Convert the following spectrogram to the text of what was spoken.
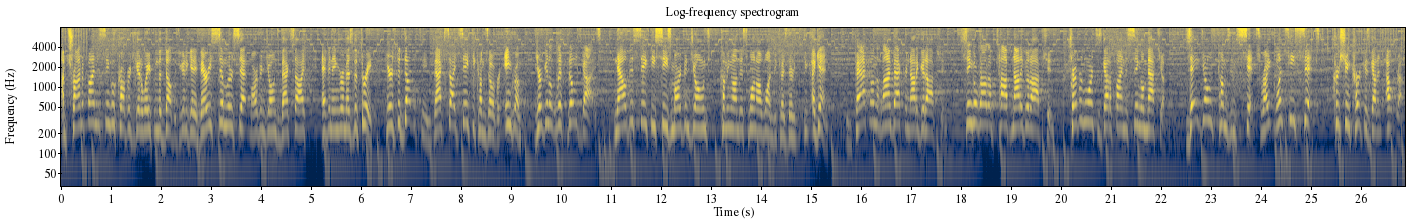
I'm trying to find the single coverage, get away from the doubles. You're going to get a very similar set. Marvin Jones backside, Evan Engram as the three. Here's the double team. Backside safety comes over. Engram, you're going to lift those guys. Now this safety sees Marvin Jones coming on this one-on-one because they're, again, back on the linebacker, not a good option. Single route up top, not a good option. Trevor Lawrence has got to find the single matchup. Zay Jones comes and sits, right? Once he sits, Christian Kirk has got an out route.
